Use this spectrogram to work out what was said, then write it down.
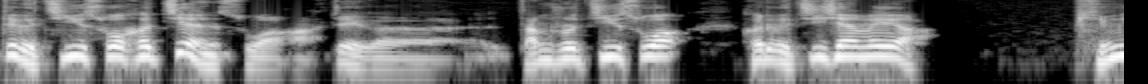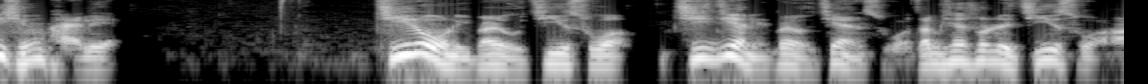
这个肌缩和腱缩啊，这个咱们说肌缩和这个肌纤维啊平行排列。肌肉里边有肌缩，肌腱里边有腱缩。咱们先说这肌缩啊，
